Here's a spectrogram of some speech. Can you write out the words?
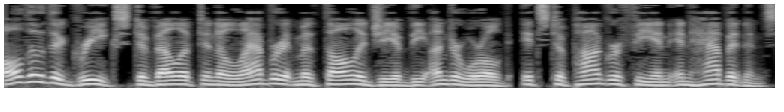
Although the Greeks developed an elaborate mythology of the underworld, its topography and inhabitants,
